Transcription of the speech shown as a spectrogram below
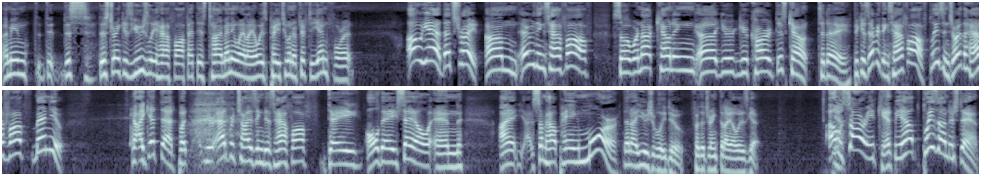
I mean, th- th- this this drink is usually half off at this time anyway, and I always pay 250 yen for it." Oh yeah, that's right. Um, everything's half off, so we're not counting uh, your your card discount today because everything's half off. Please enjoy the half off menu. Now, I get that, but you're advertising this half off day, all day sale, and I somehow paying more than I usually do for the drink that I always get. Oh, Yeah. sorry, it can't be helped. Please understand.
